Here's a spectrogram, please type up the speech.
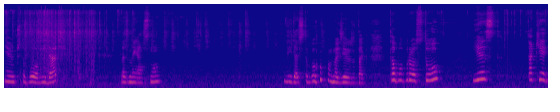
Nie wiem, czy to było widać. Wezmę jasno. Widać to było? Mam nadzieję, że tak. To po prostu jest takie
